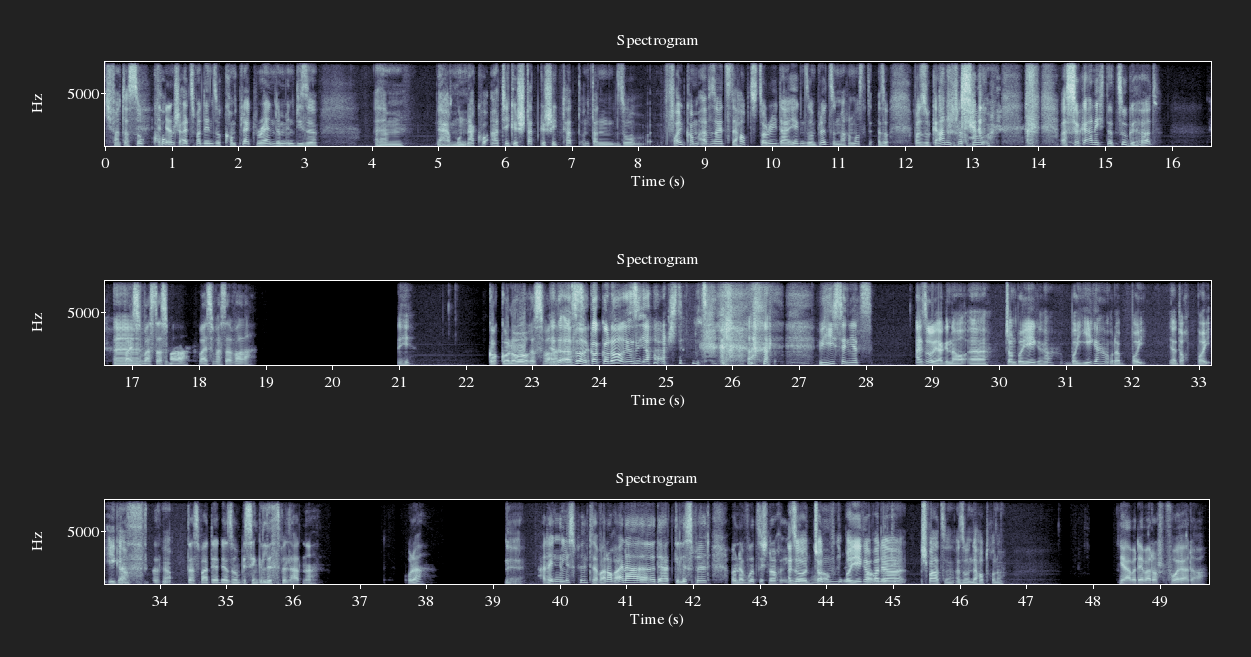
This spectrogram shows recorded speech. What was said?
Ich fand das so komisch, als man den so komplett random in diese ähm, ja, Monaco-artige Stadt geschickt hat und dann so vollkommen abseits der Hauptstory da irgend so einen Blödsinn machen musste. Also, was so gar nicht dazu, was so gar nicht dazu gehört. Äh, weißt du, was das war? Weißt du, was da war? Nee. Kokolores war ja, da, das. Achso, Kokolores, ja, stimmt. Wie hieß denn jetzt also ja, genau. Äh, John Boyega. Boyega oder Boy. Ja, doch, Boyega. Das, das, ja. das war der, der so ein bisschen gelispelt hat, ne? Oder? Nee. Hat er gelispelt? Da war doch einer, äh, der hat gelispelt und da wurde sich noch. Also John Boyega war der, der Schwarze, also in der Hauptrolle. Ja, aber der war doch schon vorher da.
